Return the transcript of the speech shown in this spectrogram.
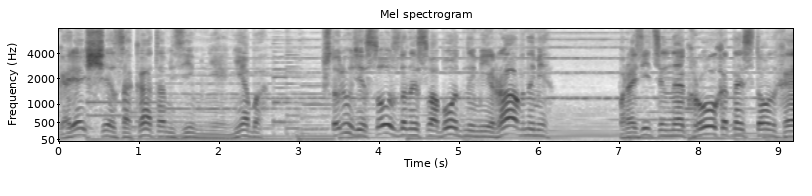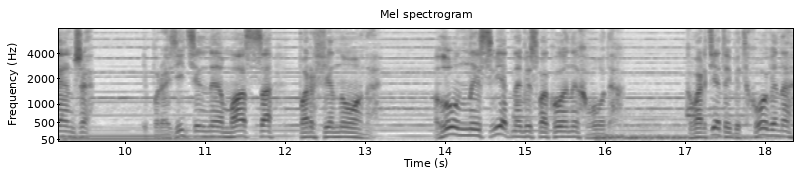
Горящее закатом зимнее небо, что люди созданы свободными и равными, поразительная крохотность Стоунхенджа и поразительная масса Парфенона, лунный свет на беспокойных водах, квартеты Бетховена,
